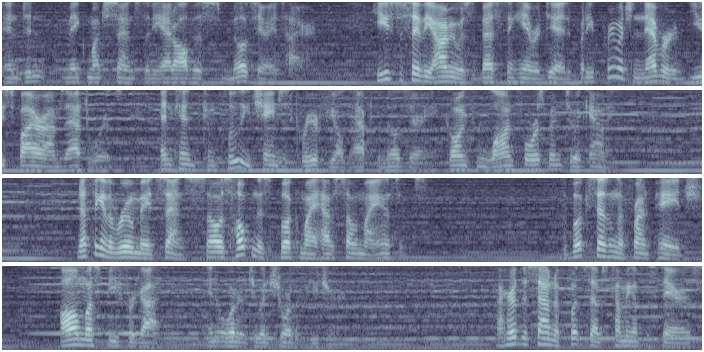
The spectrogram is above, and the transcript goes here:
and didn't make much sense that he had all this military attire. He used to say the army was the best thing he ever did, but he pretty much never used firearms afterwards, and can completely change his career field after the military, going from law enforcement to accounting. Nothing in the room made sense, so I was hoping this book might have some of my answers. The book says on the front page, All must be forgotten in order to ensure the future. I heard the sound of footsteps coming up the stairs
